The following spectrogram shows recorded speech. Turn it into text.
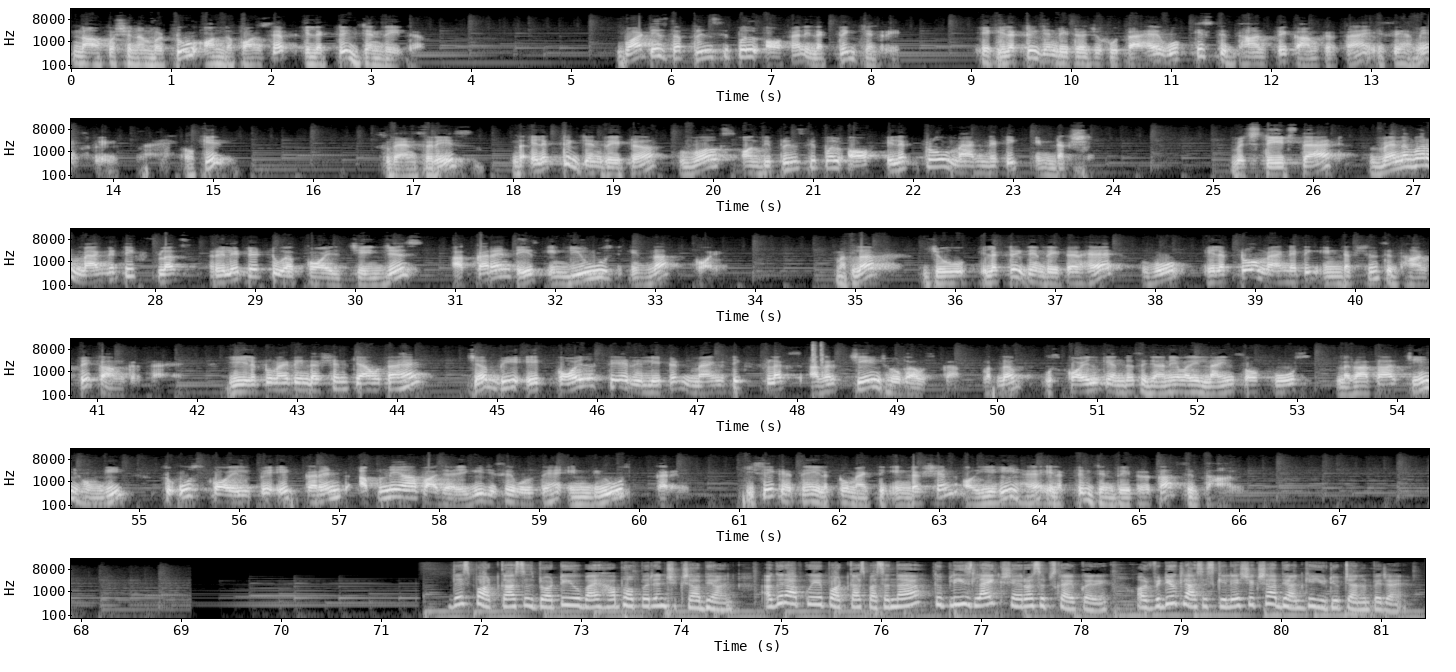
Now question number two on the concept electric generator what is the principle of an electric generator एक electric generator जो होता है, वो किस सिद्धांत पे काम करता है, इसे हमें एक्सप्लेन करना है okay so the answer is the electric generator works on the principle of electromagnetic induction which states that that whenever magnetic flux related to a coil changes, a current is induced in the coil. मतलब जो electric generator है वो electromagnetic induction सिद्धांत पे काम करता है ये इलेक्ट्रोमैग्नेटिक इंडक्शन क्या होता है जब भी एक कॉइल से रिलेटेड मैग्नेटिक फ्लक्स अगर चेंज होगा उसका मतलब उस कॉइल के अंदर से जाने वाली लाइंस ऑफ़ फोर्स लगातार चेंज होंगी तो उस कॉइल पे एक करंट अपने आप आ जाएगी, जिसे बोलते हैं इंड्यूस करंट इसे कहते हैं इलेक्ट्रोमैग्नेटिक इंडक्शन और यही है इलेक्ट्रिक जनरेटर का सिद्धांत. This podcast is brought you by Hubhopper शिक्षा अभियान अगर आपको ये पॉडकास्ट पसंद आया तो प्लीज़ लाइक शेयर और सब्सक्राइब करें और वीडियो क्लासेस के लिए शिक्षा अभियान के यूट्यूब चैनल पर जाएँ।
